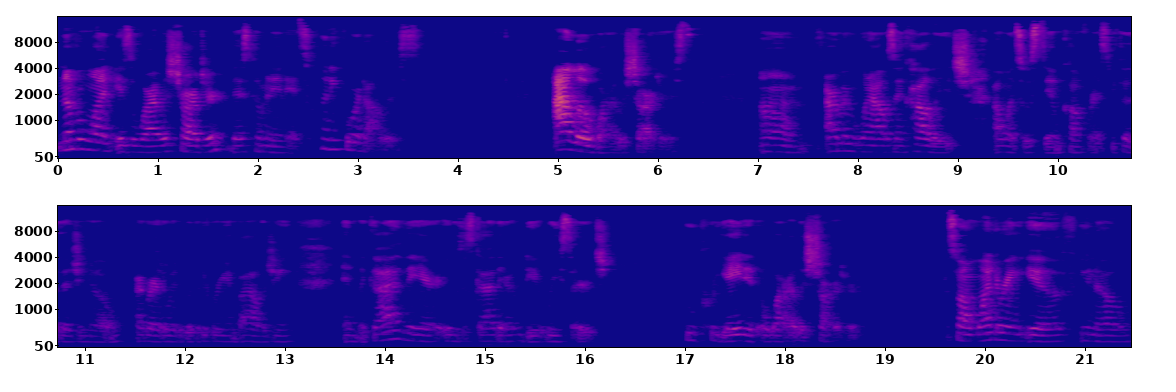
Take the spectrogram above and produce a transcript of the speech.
Number one is a wireless charger that's coming in at $24. I love wireless chargers. Um, I remember when I was in college, I went to a STEM conference because, as you know, I graduated with a degree in biology. And the guy there, it was this guy there who did research who created a wireless charger. So I'm wondering if, you know,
